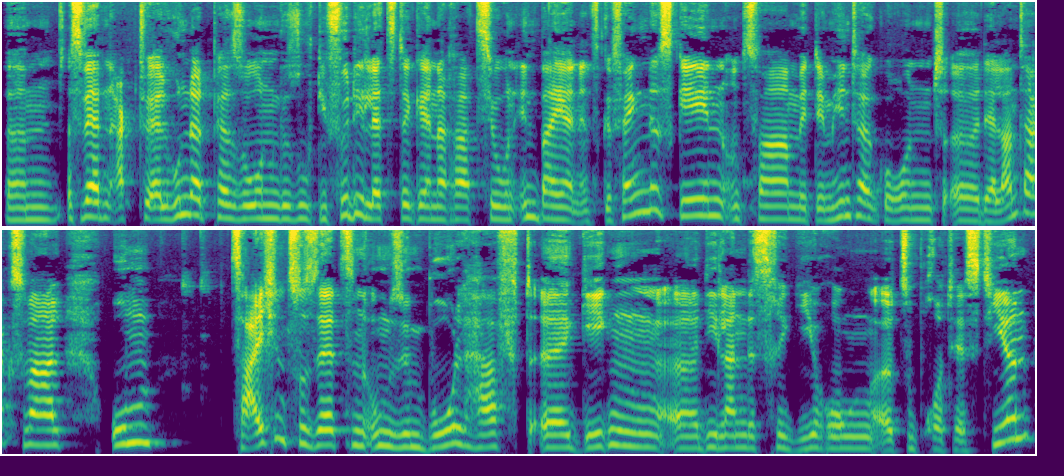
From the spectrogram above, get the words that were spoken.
Es werden aktuell 100 Personen gesucht, die für die letzte Generation in Bayern ins Gefängnis gehen, und zwar mit dem Hintergrund äh, der Landtagswahl, um Zeichen zu setzen, um symbolhaft äh, gegen äh, die Landesregierung äh, zu protestieren.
